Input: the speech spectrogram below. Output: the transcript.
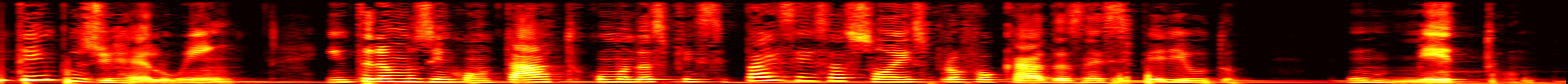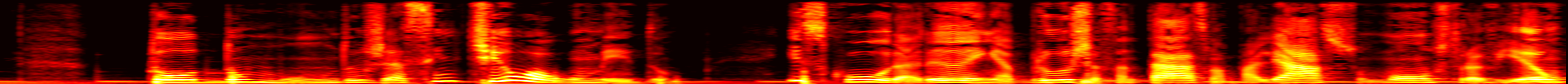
Em tempos de Halloween, entramos em contato com uma das principais sensações provocadas nesse período: o medo. Todo mundo já sentiu algum medo. Escuro, aranha, bruxa, fantasma, palhaço, monstro, avião,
